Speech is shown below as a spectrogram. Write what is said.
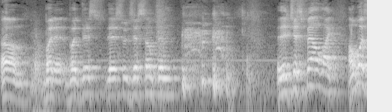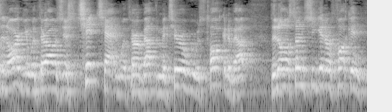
Um, but it, but this this was just something. It just felt like I wasn't arguing with her. I was just chit chatting with her about the material we was talking about. Then all of a sudden she get her fucking,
